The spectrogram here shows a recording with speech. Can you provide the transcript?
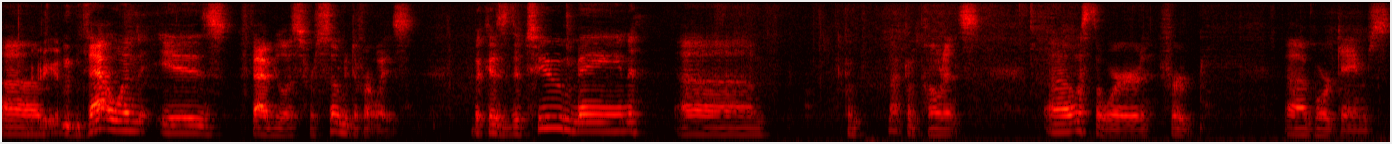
Um, that one is fabulous for so many different ways because the two main, um, com- not components, uh, what's the word for uh, board games?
